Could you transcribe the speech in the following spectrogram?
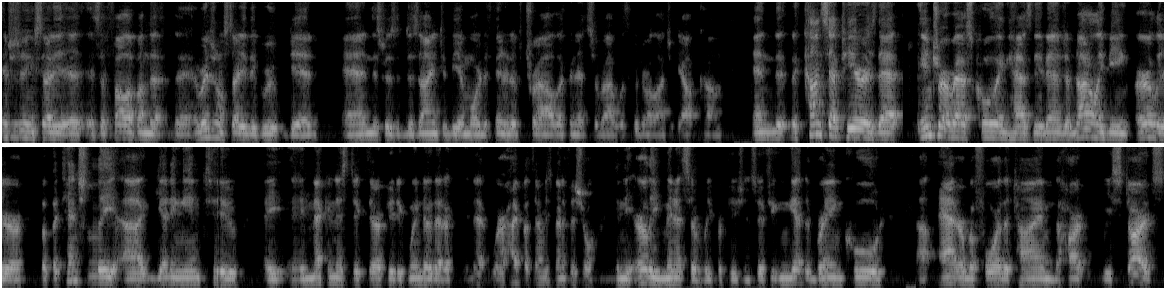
interesting study. It's a follow up on the, the original study the group did, and this was designed to be a more definitive trial looking at survival with good neurologic outcome. And the, the concept here is that intra arrest cooling has the advantage of not only being earlier, but potentially uh, getting into a, a, mechanistic therapeutic window that, are, that where hypothermia is beneficial in the early minutes of reperfusion. So if you can get the brain cooled uh, at or before the time the heart restarts,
